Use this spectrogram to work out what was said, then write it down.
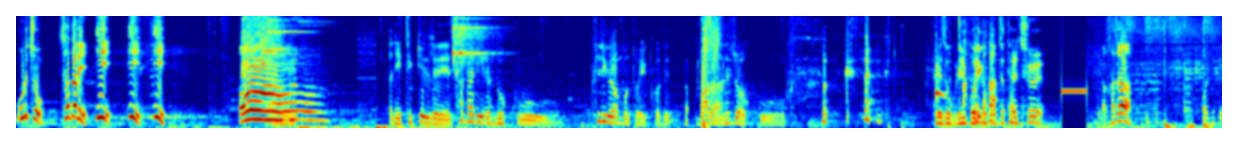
오른쪽 사다리 2 2 2. 어. 아니 듣길래 사다리를 놓고 클릭을 한 번 더 했거든? 말을 안 해줘갖고 그래서 우릴 버리고 먼저 탈출. 야 가자. 어디서?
